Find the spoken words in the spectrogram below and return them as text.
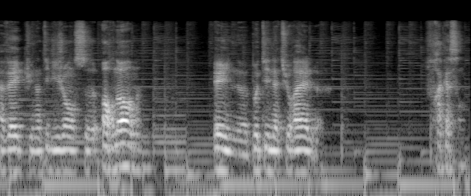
avec une intelligence hors norme et une beauté naturelle fracassante.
